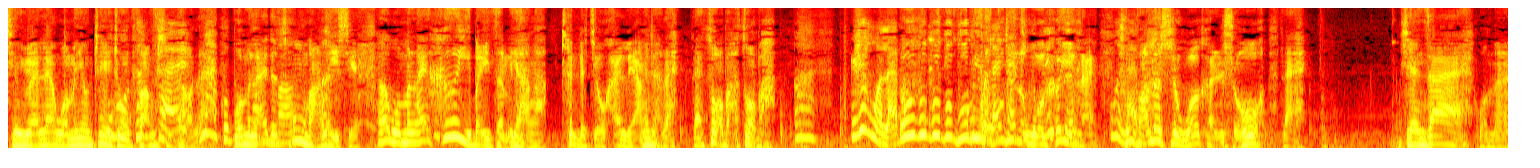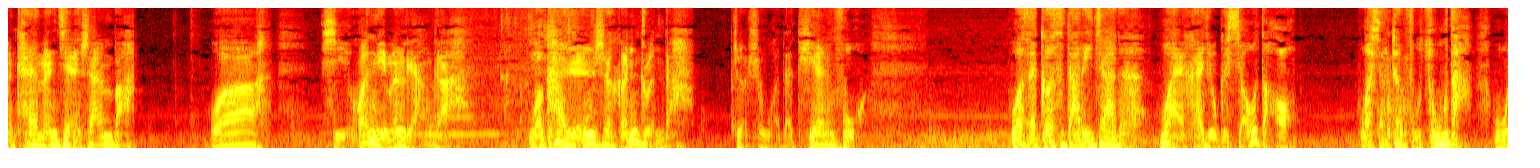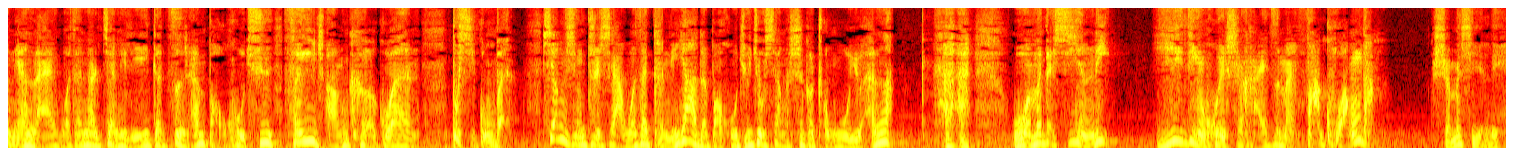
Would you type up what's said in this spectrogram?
请原谅我们用这种方式到来，我们来的匆忙一些。啊，我们来喝一杯怎么样啊？趁着酒还凉着，来来坐吧，坐吧。啊，让我来吧。不不不不，不必了，不必了，我可以来。厨房的事我很熟，来。现在我们开门见山吧，我喜欢你们两个，我看人是很准的，这是我的天赋。我在哥斯达黎加的外海有个小岛，我向政府租的，五年来我在那儿建立了一个自然保护区，非常可观，不惜工本。相形之下，我在肯尼亚的保护区就像是个宠物园了。我们的吸引力一定会使孩子们发狂的。什么吸引力？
